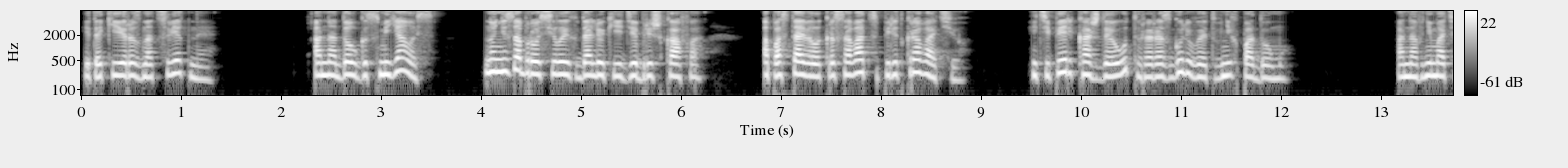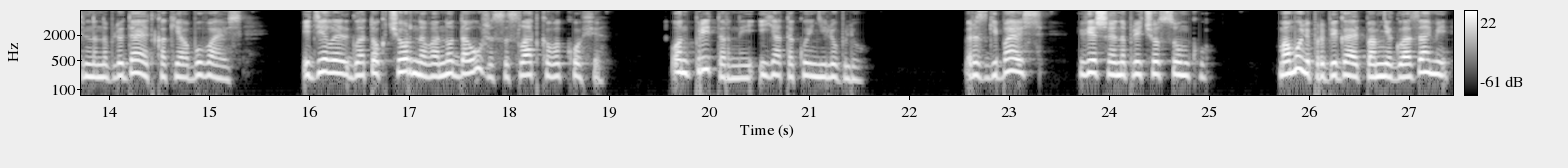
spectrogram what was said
и такие разноцветные. Она долго смеялась, но не забросила их в далекие дебри шкафа, а поставила красоваться перед кроватью. И теперь каждое утро разгуливает в них по дому. Она внимательно наблюдает, как я обуваюсь, и делает глоток черного, но до ужаса сладкого кофе. Он приторный, и я такой не люблю. Разгибаюсь, вешая на плечо сумку. Мамуля пробегает по мне глазами,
